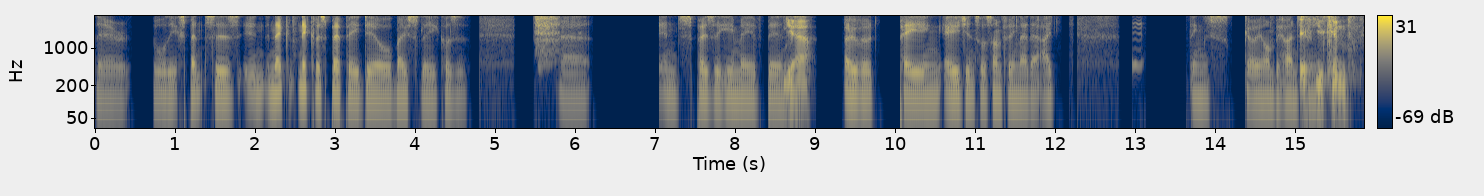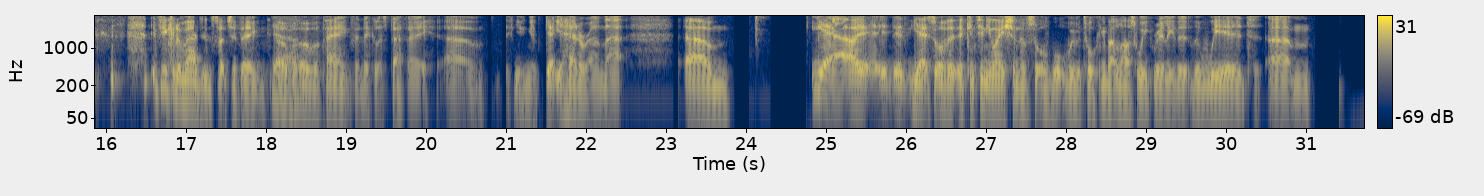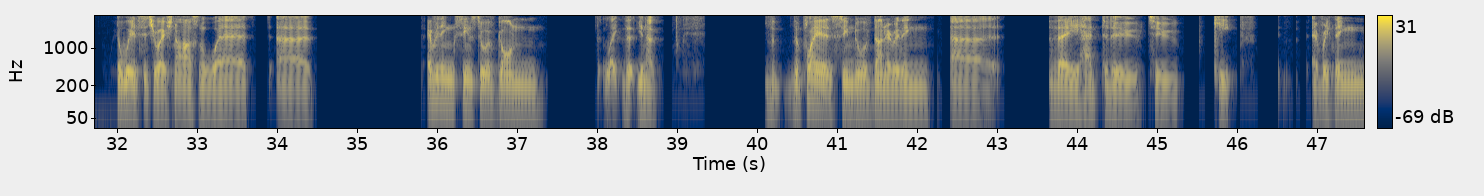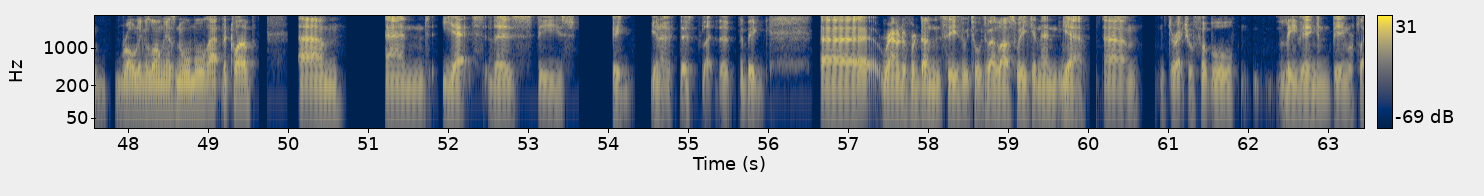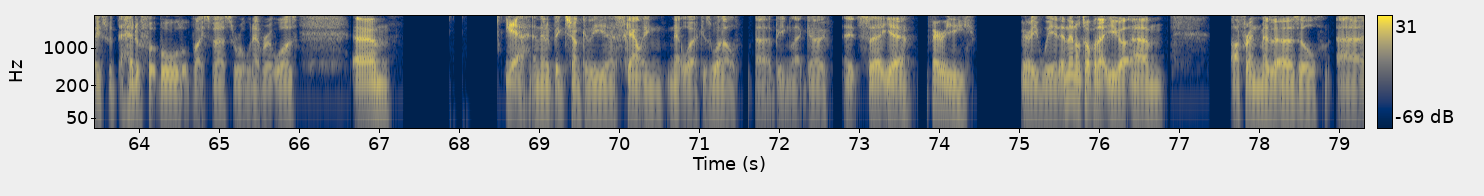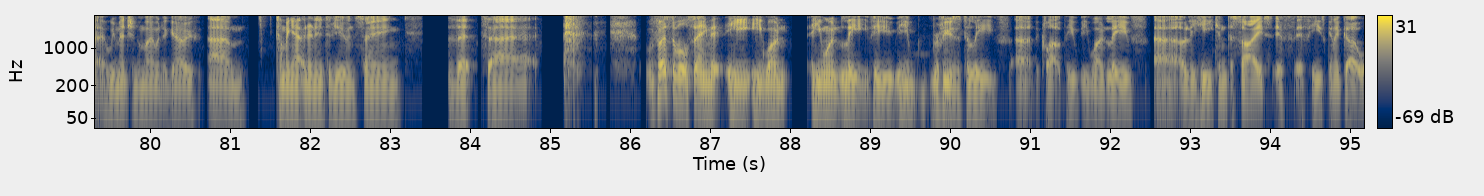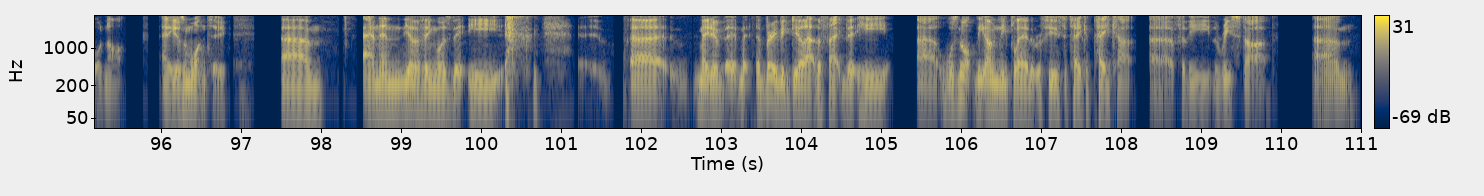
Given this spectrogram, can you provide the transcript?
their all the expenses in Nic- Nicolas Pepe deal mostly because. Uh, and supposedly he may have been yeah, overpaying agents or something like that. I things going on behind if you scenes. can, if you can imagine such a thing, Yeah. over overpaying for Nicolas Pepe, um, if you can get your head around that. Um, yeah, I, it, yeah, sort of a, a, continuation of sort of what we were talking about last week. Really, the the weird, um, the weird situation at Arsenal where uh, everything seems to have gone like the you know the the players seem to have done everything uh, they had to do to keep everything rolling along as normal at the club. Um, and yet there's these big, you know, there's like the the big uh, round of redundancies that we talked about last week, and then yeah, um, director of football leaving and being replaced with the head of football, or vice versa, or whatever it was. Um, yeah, and then a big chunk of the uh, scouting network as well uh, being let go. It's uh, yeah, very very weird. And then on top of that, you got um, our friend Mesut Ozil, uh, who we mentioned a moment ago, um, coming out in an interview and saying that uh, first of all, saying that he he won't he won't leave. He he refuses to leave uh, the club. He he won't leave. Uh, only he can decide if if he's going to go or not, and he doesn't want to. Um, and then the other thing was that he uh, made a, a, very big deal out of the fact that he uh, was not the only player that refused to take a pay cut uh, for the the restart. Um,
